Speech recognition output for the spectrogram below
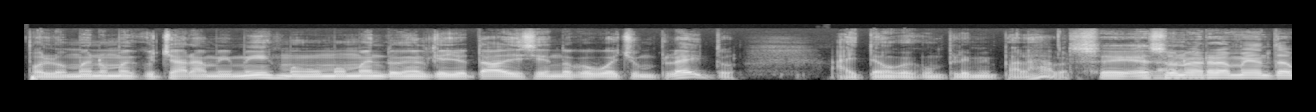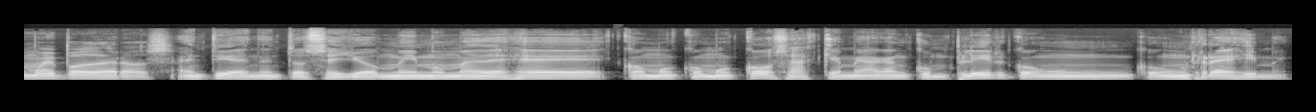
por lo menos me escuchara a mí mismo en un momento en el que yo estaba diciendo que voy a echar un pleito, ahí tengo que cumplir mi palabra. Sí, es una herramienta muy poderosa. ¿Entiendes? Entonces yo mismo me dejé como, como cosas que me hagan cumplir con un, con un régimen.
